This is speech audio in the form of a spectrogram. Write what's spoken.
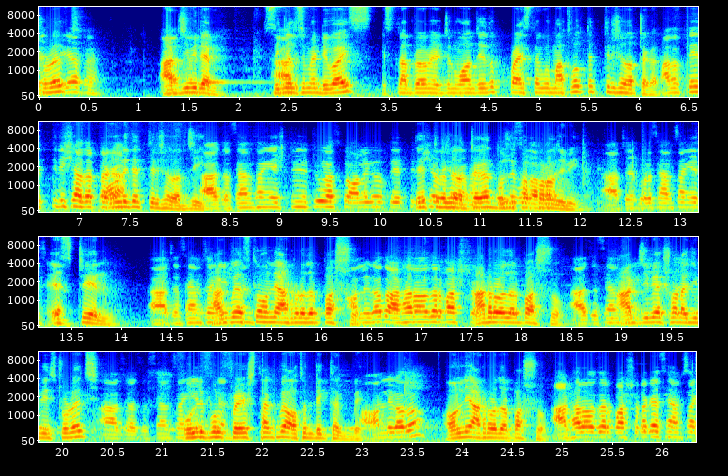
storage, আট জিবি র্যাম সিঙ্গেল সিমের ডিভাইস স্ন্যাপড্রাগন এইট ওয়ান যেহেতু প্রাইস থাকবে মাত্র তেত্রিশ হাজার টাকা। মাত্র তেত্রিশ হাজার টাকা। অনলি তেত্রিশ হাজার জি। আচ্ছা স্যামসাং এস টোয়েন্টি টু আজকে অনলি তেত্রিশ হাজার টাকা। দুশো ছাপ্পান্ন জিবি আচ্ছা এরপরে স্যামসাং এস এস টেন আচ্ছা স্যামসাং থাকবে আজকে অনলি আঠারো হাজার পাঁচশো। অনলি কত? আঠারো হাজার পাঁচশো। আঠারো হাজার পাঁচশো। আচ্ছা স্যামসাং আট জিবি একশো আঠাশ জিবি স্টোরেজ আচ্ছা আচ্ছা স্যামসাং ফুললি ফুল ফ্রেশ থাকবে অথেন্টিক থাকবে। অনলি কত? অনলি আঠারো হাজার পাঁচশো। আঠারো হাজার পাঁচশো টাকায় Samsung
